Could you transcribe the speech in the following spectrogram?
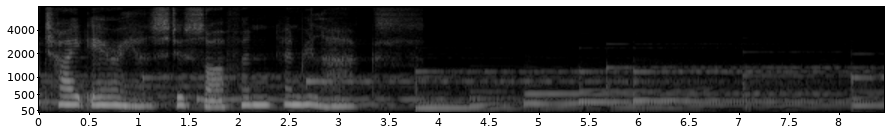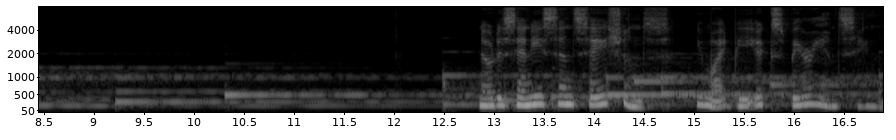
Tight areas to soften and relax. Notice any sensations you might be experiencing.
